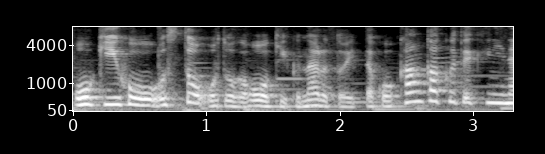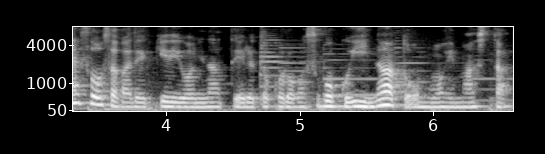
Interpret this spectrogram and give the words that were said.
大きい方を押すと音が大きくなるといったこう感覚的にね操作ができるようになっているところがすごくいいなと思いました。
